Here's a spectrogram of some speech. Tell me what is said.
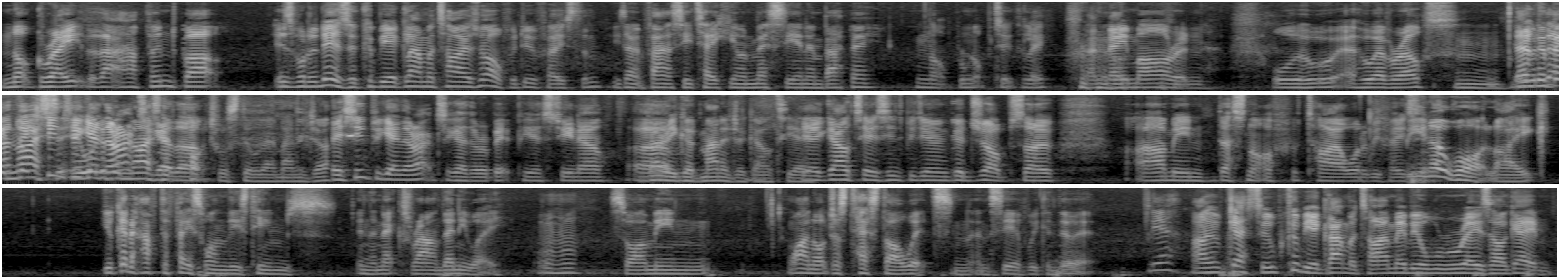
not great that that happened, but is what it is. It could be a glamour tie as well if we do face them. You don't fancy taking on Messi and Mbappe? Not not particularly, and Neymar and all who, whoever else. Mm. It would have been they nice. seem It to be would have been act nice if. Poch was still their manager. They seem to be getting their act together a bit, PSG now. Very Um, good manager, Galtier. Yeah, Galtier seems to be doing a good job. So, I mean, that's not a tie I want to be facing. But you know what? Like, you're going to have to face one of these teams in the next round anyway. hmm So I mean, why not just test our wits and, and see if we can do it? yeah, I guess it could be a glamour time. Maybe it will raise our game.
